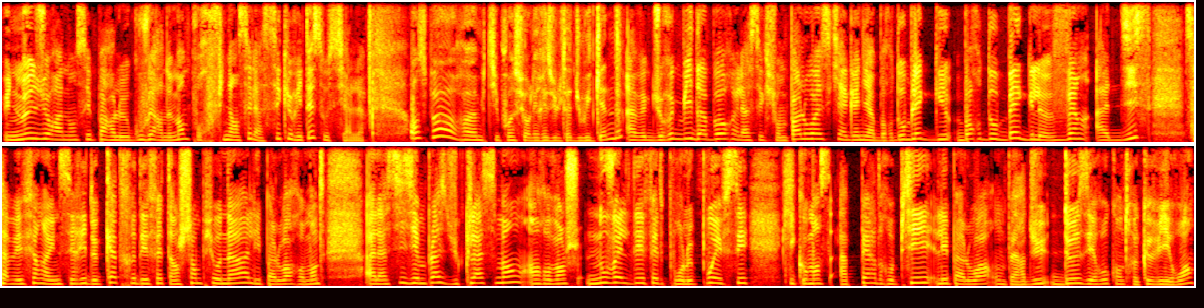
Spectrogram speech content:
Une mesure annoncée par le gouvernement pour financer la sécurité sociale. En sport, un petit point sur les résultats du week-end. Avec du rugby d'abord et la section paloise qui a gagné à Bordeaux-Bègle Bordeaux 20 à 10. Ça met fin à une série de quatre défaites en championnat. Les Palois remontent à la sixième place du classement. En revanche, nouvelle défaite pour le Pau FC qui commence à perdre pied. Les Palois ont perdu 2-0 contre Quevilly-Rouen.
